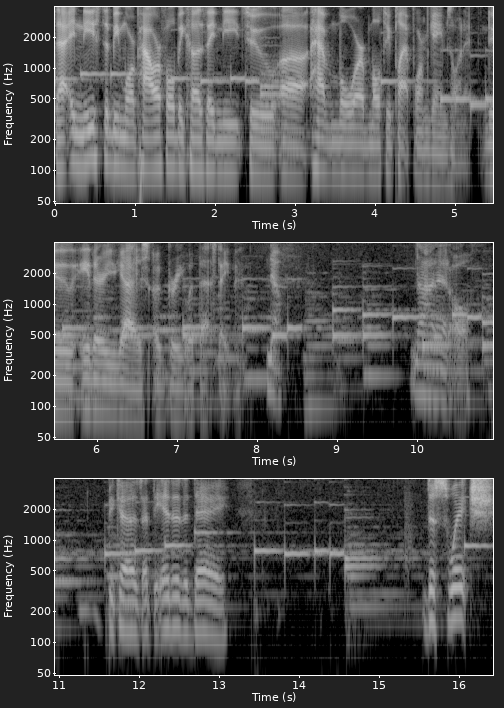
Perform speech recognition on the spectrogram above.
that it needs to be more powerful because they need to uh, have more multi-platform games on it. Do either of you guys agree with that statement? No. Not at all. Because at the end of the day, the Switch,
